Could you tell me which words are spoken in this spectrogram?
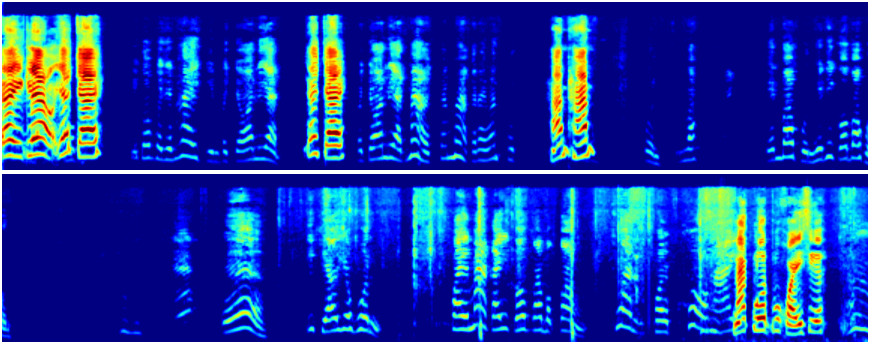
ได้อีกแล้วย่าใจอีกบก็สิให้กินไปจอเลียดย่าใจไปจอเลียดมากจังมากก็ได้วันพุธหันหันพุ่นเห็นบ่เห็นบ่พุ่นเห็นนี่ก็บ่พุ่นเอออีเขียวอยู่พุ่นไฟมากกับอีกบกับบักกล้องชวนคอยโทรหานักรถผู้ข่อยเสืออืม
